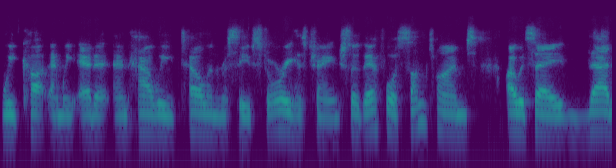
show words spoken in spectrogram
we cut and we edit and how we tell and receive story has changed. So therefore, sometimes I would say that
